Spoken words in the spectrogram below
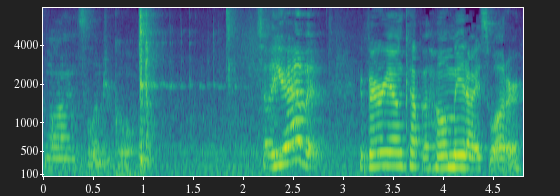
long and cylindrical. So you have it, your very own cup of homemade ice water.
